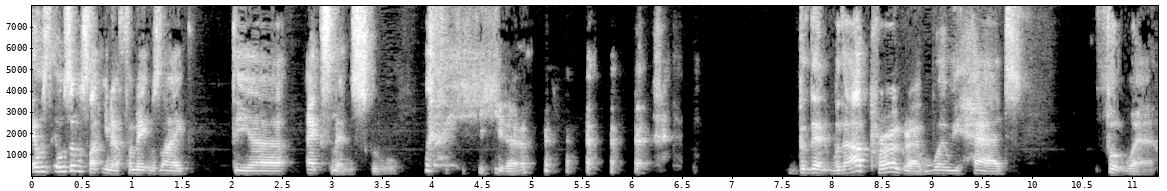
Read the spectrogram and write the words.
It was it was almost like you know for me it was like the uh, X Men school, you know. but then with our program where we had footwear,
